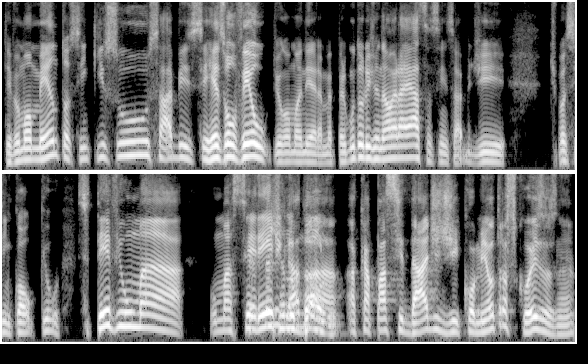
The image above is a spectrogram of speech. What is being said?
Teve um momento assim que isso, sabe, se resolveu de alguma maneira. Minha pergunta original era essa, assim, sabe, de tipo assim, qual, que, se teve uma uma tá cereja no bolo. A, a, capacidade de comer outras coisas, né?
